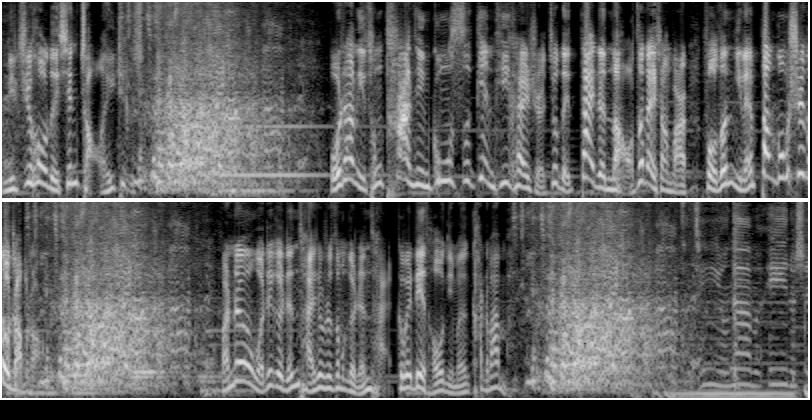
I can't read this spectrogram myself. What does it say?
你之后得先找，哎，这个是我让你从踏进公司电梯开始就得带着脑子来上班，否则你连办公室都找不着。反正我这个人才就是这么个人才，各位猎头你们看着办吧。曾经有那么一段时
